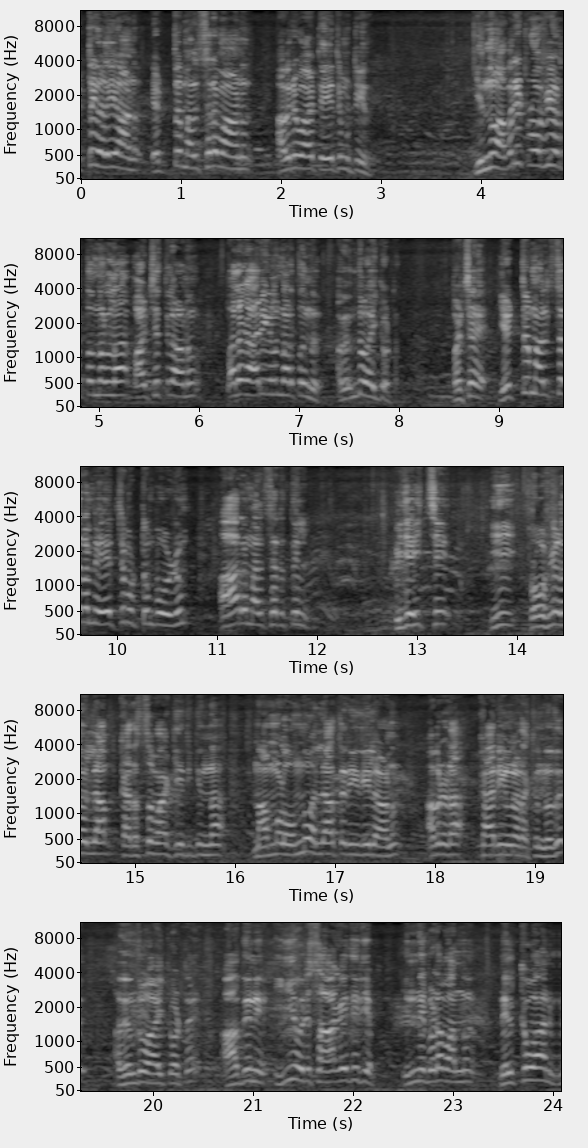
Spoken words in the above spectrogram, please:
എട്ട് കളിയാണ് എട്ട് മത്സരമാണ് അവരുമായിട്ട് ഏറ്റുമുട്ടിയത്. ഇന്നും അവർ ട്രോഫി എടുത്തെന്നുള്ള ഭാഷ്യത്തിലാണ് പല കാര്യങ്ങളും നടത്തുന്നത്. അതെന്തും ആയിക്കോട്ടെ. പക്ഷേ എട്ട് മത്സരം ഏറ്റുമുട്ടുമ്പോഴും ആറ് മത്സരത്തിൽ വിജയിച്ച് ഈ ട്രോഫികളെല്ലാം കരസ്ഥമാക്കിയിരിക്കുന്ന നമ്മളൊന്നും അല്ലാത്ത രീതിയിലാണ് അവരുടെ കാര്യങ്ങൾ നടക്കുന്നത്. അതെന്തു ആയിക്കോട്ടെ. അതിന് ഈ ഒരു സാഹചര്യം ഇന്നിവിടെ വന്ന് നിൽക്കുവാനും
